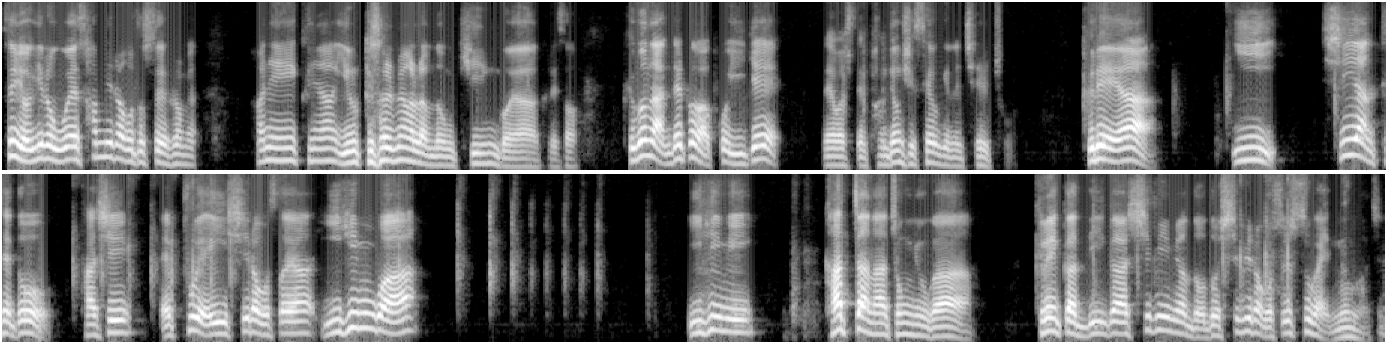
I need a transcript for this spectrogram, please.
선생님 여기를 왜 3이라고 뒀어요? 그러면 아니 그냥 이렇게 설명하려면 너무 긴 거야. 그래서 그거는 안될 것 같고 이게 내가 봤을 땐 방정식 세우기는 제일 좋아. 그래야 이 C한테도 다시 FAC라고 써야 이 힘과 이 힘이 같잖아 종류가 그러니까 네가 10이면 너도 10이라고 쓸 수가 있는 거지.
